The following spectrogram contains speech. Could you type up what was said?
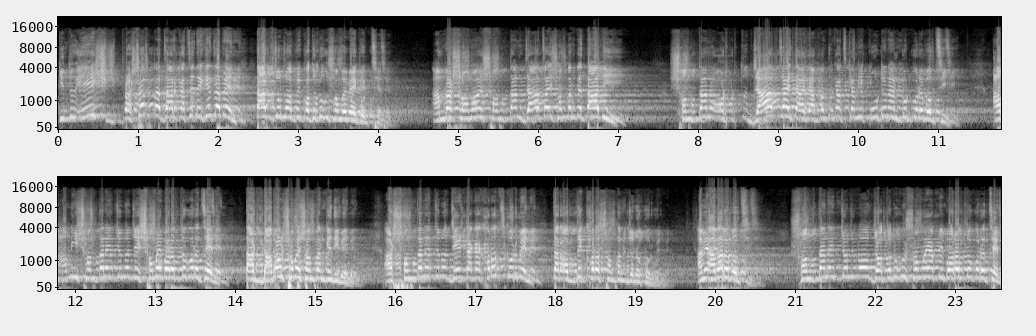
কিন্তু এই প্রাসাদটা যার কাছে রেখে যাবেন, তার জন্য আপনি কতটুকু সময় ব্যয় করছেন? আমরা সময় সন্তান যা চাই সন্তানকে তা দিই। সন্তান অর্থ যা চাই দিই। আপনাদের কাছে আমি এন্ড আনকোট করে বলছি? আপনি সন্তানের জন্য যে সময় বরাদ্দ করেছেন, তার ডাবল সময় সন্তানকে দিবেন। আর সন্তানের জন্য যে টাকা খরচ করবেন, তার অর্ধেক খরচ সন্তানের জন্য করবেন। আমি আবারও বলছি, সন্তানের জন্য যতটুকু সময় আপনি বরাদ্দ করেছেন,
